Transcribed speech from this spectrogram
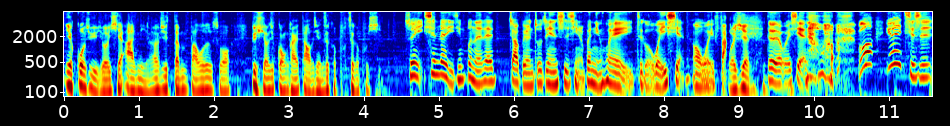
因为过去有一些案例要去登报，或者说必须要去公开道歉，这个这个不行。所以现在已经不能再叫别人做这件事情了，不然你会这个危险哦，违法。危险，对 对，违宪。不过，因为其实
